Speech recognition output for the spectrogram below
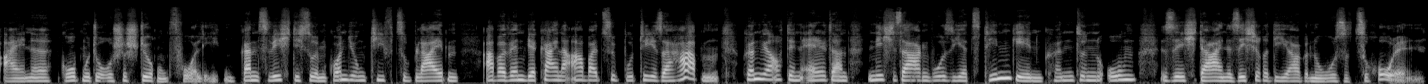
eine grobmotorische Störung vorliegen. Ganz wichtig, so im Konjunktiv zu bleiben. Aber wenn wir keine Arbeitshypothese haben, können wir auch den Eltern nicht sagen, wo sie jetzt hingehen könnten, um sich da eine sichere Diagnose zu holen.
